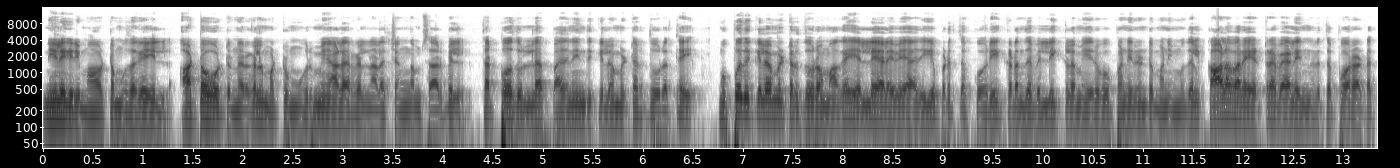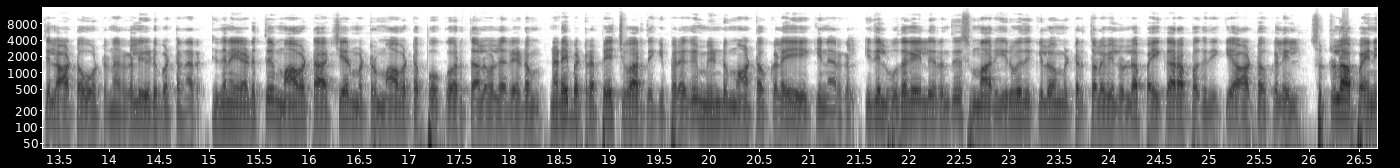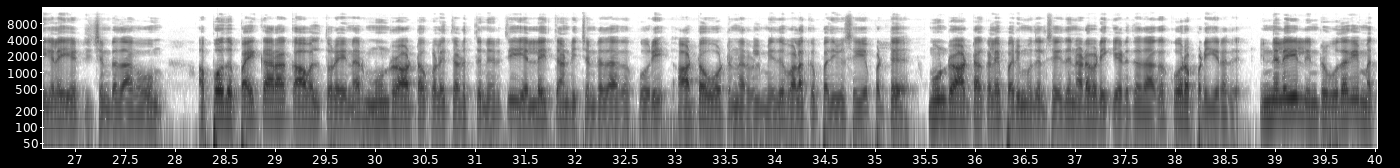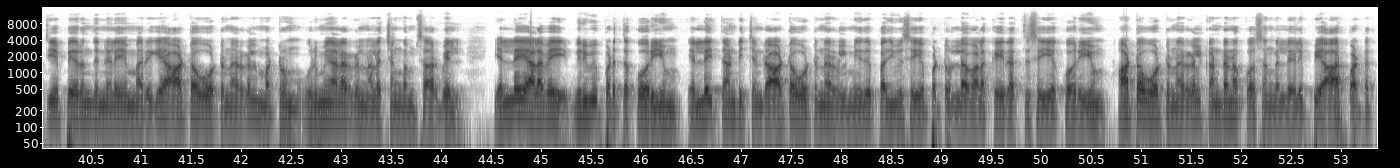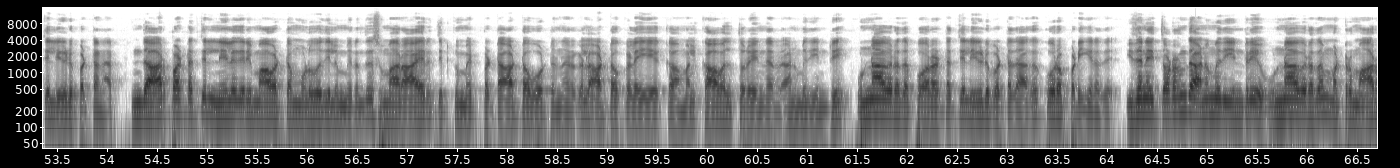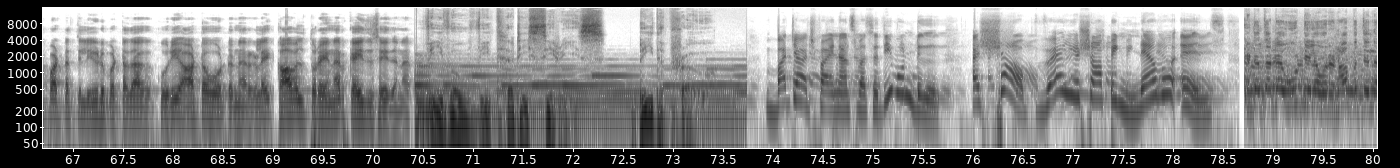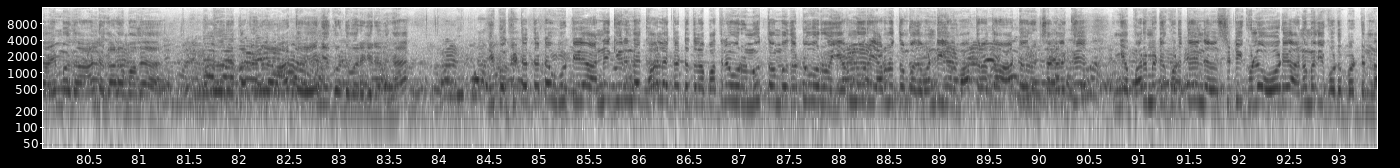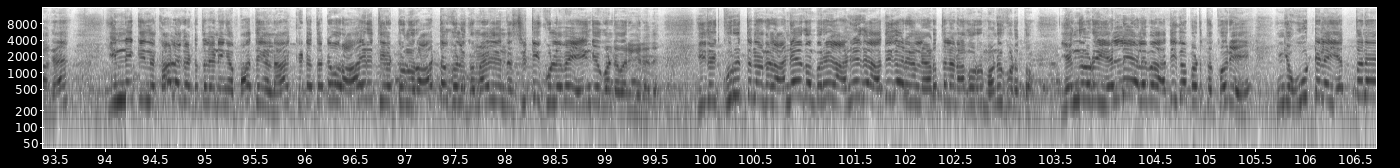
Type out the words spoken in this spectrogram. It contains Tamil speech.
நீலகிரி மாவட்டம் உதகையில் ஆட்டோ ஓட்டுநர்கள் மற்றும் உரிமையாளர்கள் நலச்சங்கம் சார்பில் தற்போதுள்ள பதினைந்து கிலோமீட்டர் தூரத்தை முப்பது கிலோமீட்டர் தூரமாக எல்லை அளவை அதிகப்படுத்த கோரி கடந்த வெள்ளிக்கிழமை இரவு பன்னிரண்டு மணி முதல் காலவரையற்ற வேலைநிறுத்த போராட்டத்தில் ஆட்டோ ஓட்டுநர்கள் ஈடுபட்டனர். இதனை அடுத்து மாவட்ட ஆட்சியர் மற்றும் மாவட்ட போக்குவரத்து அலுவலரிடம் நடைபெற்ற பேச்சுவார்த்தைக்கு பிறகு மீண்டும் ஆட்டோக்களை இயக்கினார்கள். இதில் உதகையிலிருந்து சுமார் இருபது கிலோமீட்டர் தொலைவில் உள்ள பைக்காரா பகுதிக்கு ஆட்டோக்களில் சுற்றுலா பயணிகளை ஏற்றிச் சென்றதாகவும் அப்போது பைக்காரா காவல்துறையினர் மூன்று ஆட்டோக்களை தடுத்து நிறுத்தி எல்லை தாண்டி சென்றதாக கூறி ஆட்டோ ஓட்டுநர்கள் மீது வழக்கு பதிவு செய்யப்பட்டு மூன்று ஆட்டோக்களை பறிமுதல் செய்து நடவடிக்கை எடுத்ததாக கூறப்படுகிறது. இந்நிலையில் இன்று உதகை மத்திய பேருந்து நிலையம் அருகே ஆட்டோ ஓட்டுநர்கள் மற்றும் உரிமையாளர்கள் நலச்சங்கம் சார்பில் எல்லை அளவை விரிவுபடுத்த கோரியும் எல்லை தாண்டி சென்ற ஆட்டோ ஓட்டுநர்கள் மீது பதிவு செய்யப்பட்டுள்ள வழக்கை ரத்து செய்ய கோரியும் ஆட்டோ ஓட்டுநர்கள் கண்டன கோஷங்கள் எழுப்பி ஆர்ப்பாட்டத்தில் ஈடுபட்டனர். இந்த ஆர்ப்பாட்டத்தில் நீலகிரி மாவட்டம் முழுவதிலும் இருந்து சுமார் ஆயிரத்திற்கும் மேற்பட்ட ஆட்டோ ஓட்டுநர்கள் ஆட்டோக்களை இயக்காமல் காவல்துறையினர் அனுமதியின்றி உண்ணாவிரத போராட்டத்தில் ஈடுபட்டதாக கூறப்படுகிறது இதனைத் தொடர்ந்து அனுமதியின்றி உண்ணாவிரதம் மற்றும் ஆர்ப்பாட்டத்தில் ஈடுபட்டதாக கூறி ஆட்டோ ஓட்டுநர்களை காவல்துறையினர் கைது செய்தனர் Vivo V30 series. Be the pro. Bajaj finance வசதி உண்டு a shop where your shopping never ends கிட்டத்தட்ட ஊட்டியில் ஒரு நாற்பத்தைந்து ஐம்பது ஆண்டு காலமாக பல்வேறு தடங்களால் ஆட்டோ இயங்கி கொண்டு வருகிறதுங்க. இப்போ கிட்டத்தட்ட ஊட்டியில் அன்னைக்கு இருந்த காலகட்டத்தில் பார்த்தீங்கன்னா ஒரு நூற்றம்பது டு ஒரு இரநூறு இரநூத்தம்பது வண்டிகள் மாத்திரம் தான் ஆட்டோ ரிக்ஷாக்களுக்கு இங்கே பர்மிட் கொடுத்து இந்த சிட்டிக்குள்ளே ஓடி அனுமதி கொடுப்பட்டிருந்தாங்க. இன்னைக்கு இந்த காலகட்டத்தில் நீங்கள் பார்த்தீங்கன்னா கிட்டத்தட்ட ஒரு ஆயிரத்தி எட்நூறு ஆட்டோக்களுக்கு மேலே இந்த சிட்டிக்குள்ளவே இயங்கி கொண்டு வருகிறது. இதை குறித்து நாங்கள் அநேக முறை அநேக அதிகாரிகள் இடத்துல நாங்கள் ஒரு மனு கொடுத்தோம். எங்களுடைய எல்லை அளவை அதிகப்படுத்த கோரி இங்கே ஊட்டியில் எத்தனை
